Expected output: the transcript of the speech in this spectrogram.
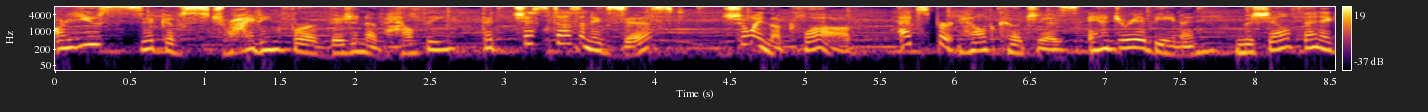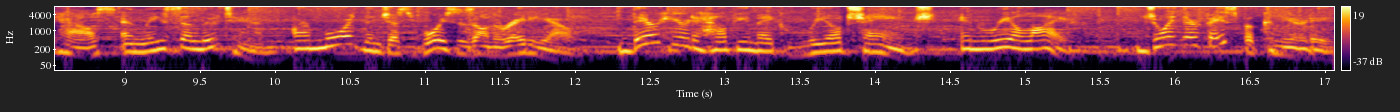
Are you sick of striving for a vision of healthy that just doesn't exist? Join the club. Expert health coaches Andrea Beaman, Michelle Pfennighaus, and Lisa Lutan are more than just voices on the radio. They're here to help you make real change in real life. Join their Facebook community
